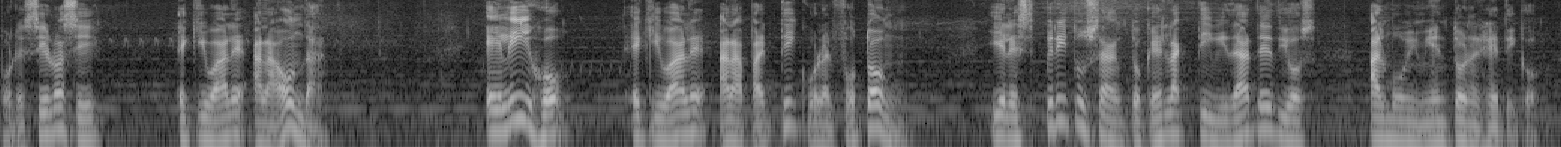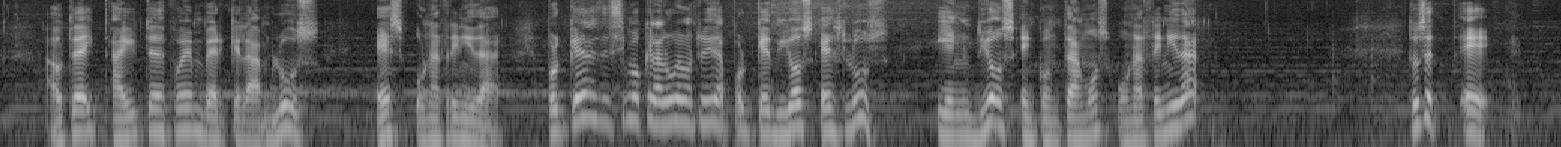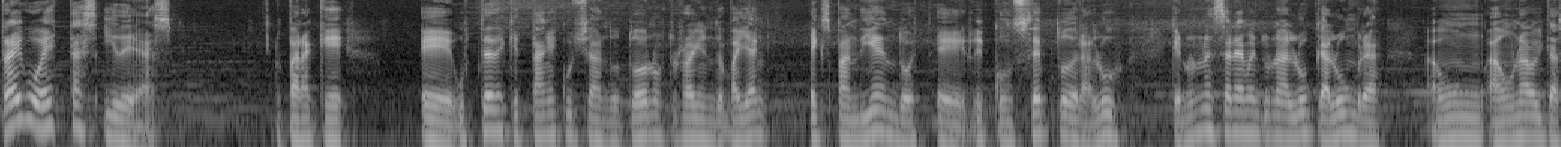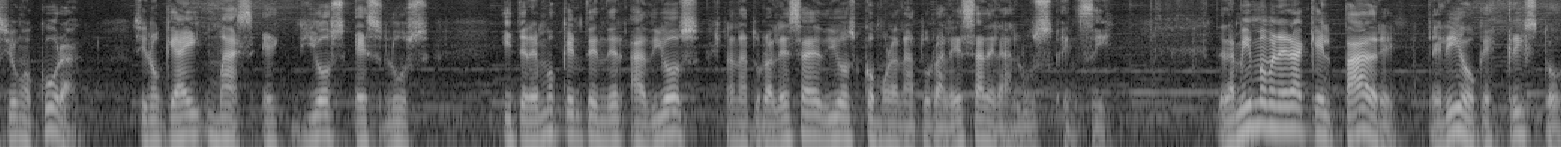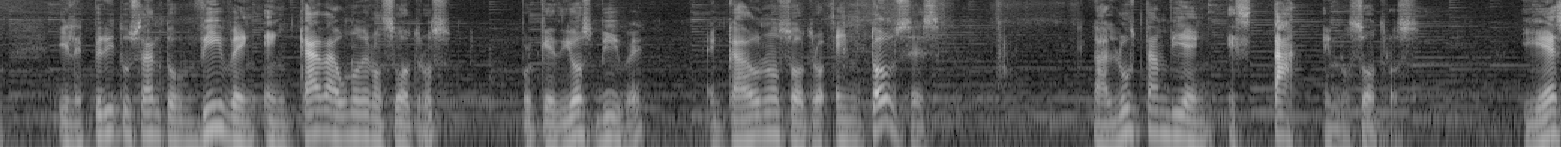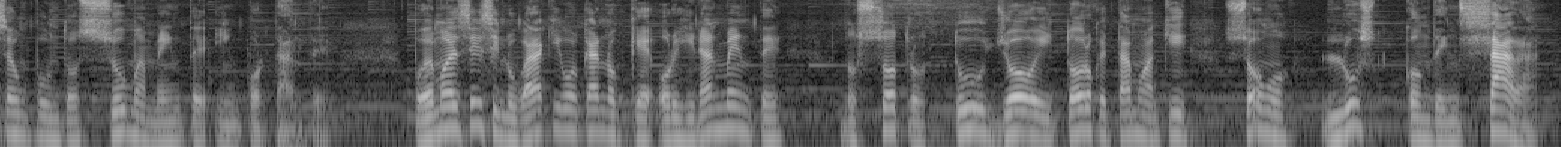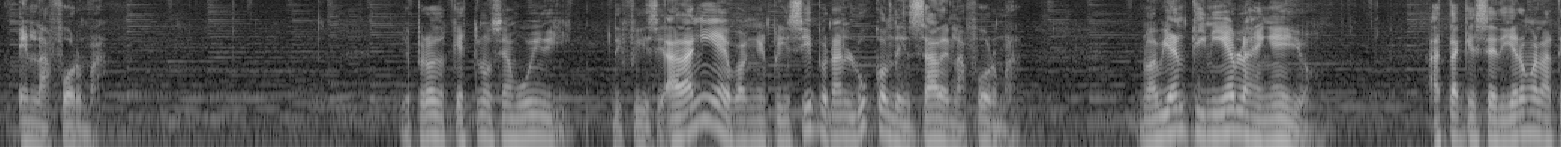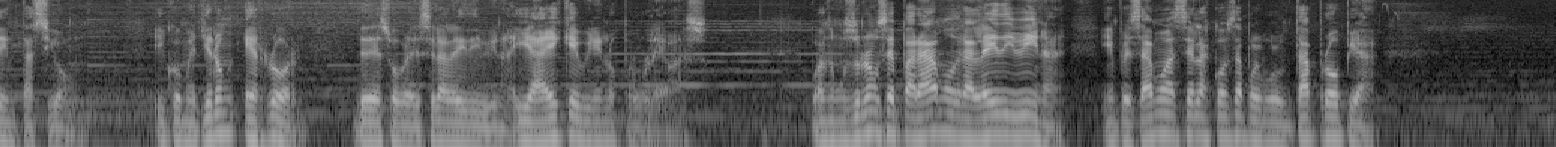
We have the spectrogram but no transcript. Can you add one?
por decirlo así, equivale a la onda. El Hijo equivale a la partícula, el fotón, y el Espíritu Santo, que es la actividad de Dios, al movimiento energético. ahí ustedes pueden ver que la luz es una trinidad. ¿Por qué decimos que la luz es una trinidad? Porque Dios es luz y en Dios encontramos una trinidad. Entonces, eh, traigo estas ideas para que eh, ustedes que están escuchando todos nuestros radios vayan expandiendo eh, el concepto de la luz, que no es necesariamente una luz que alumbra a, a una habitación oscura, sino que hay más. Dios es luz. Y tenemos que entender a Dios, la naturaleza de Dios, como la naturaleza de la luz en sí. De la misma manera que el Padre, el Hijo, que es Cristo, y el Espíritu Santo viven en cada uno de nosotros, porque Dios vive en cada uno de nosotros, entonces la luz también está en nosotros. Y ese es un punto sumamente importante. Podemos decir sin lugar a equivocarnos que originalmente nosotros, tú, yo y todos los que estamos aquí, somos luz condensada en la forma. Yo espero que esto no sea muy difícil. Adán y Eva en el principio eran luz condensada en la forma. No habían tinieblas en ellos hasta que se dieron a la tentación y cometieron error de desobedecer la ley divina. Y ahí es que vienen los problemas. Cuando nosotros nos separamos de la ley divina y empezamos a hacer las cosas por voluntad propia,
